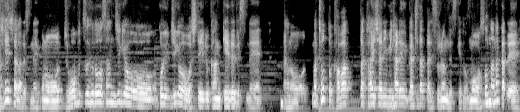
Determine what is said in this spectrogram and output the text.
弊社がですね、この成仏不動産事業、こういう事業をしている関係でですね、あの、まあ、ちょっと変わった会社に見られがちだったりするんですけども、そんな中で、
